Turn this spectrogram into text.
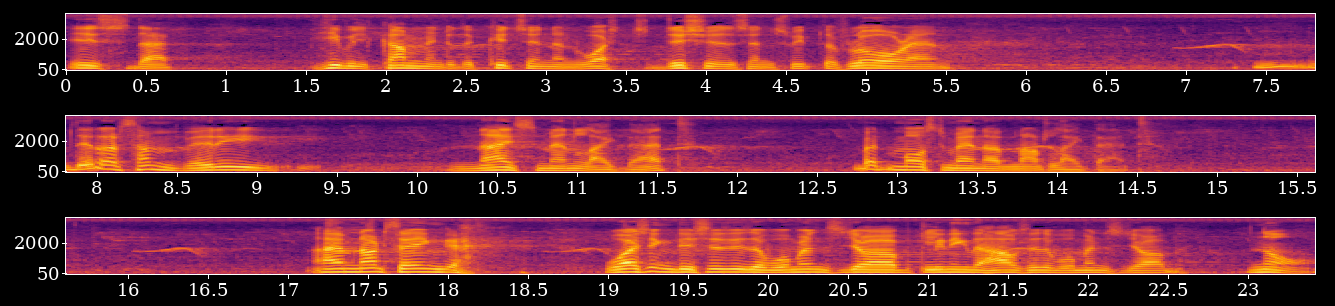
is that he will come into the kitchen and wash dishes and sweep the floor and… Mm, there are some very nice men like that, but most men are not like that. I'm not saying washing dishes is a woman's job, cleaning the house is a woman's job. No,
